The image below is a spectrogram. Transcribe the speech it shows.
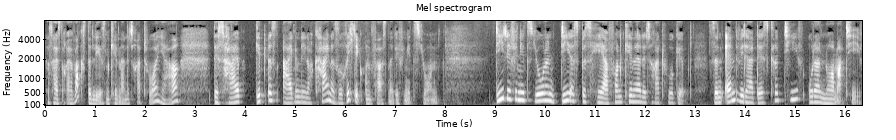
Das heißt, auch Erwachsene lesen Kinderliteratur, ja. Deshalb gibt es eigentlich noch keine so richtig umfassende Definition. Die Definitionen, die es bisher von Kinderliteratur gibt, sind entweder deskriptiv oder normativ.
